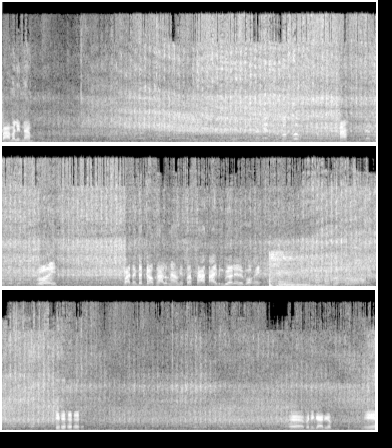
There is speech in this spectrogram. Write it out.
ปลามาเล่นน้ำฮะเฮ้ย มาตั้งแต่ก้าวขาลงน้ำเนี่ยปลาปลาตายเป็นเบื่อเลยเลยบอกให้ เออบรรยากาศครับ นี่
